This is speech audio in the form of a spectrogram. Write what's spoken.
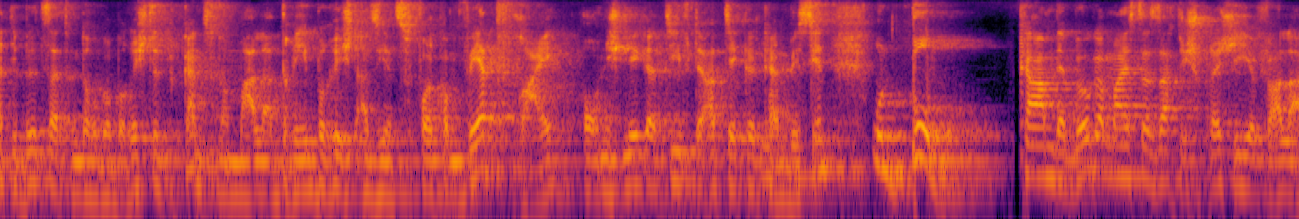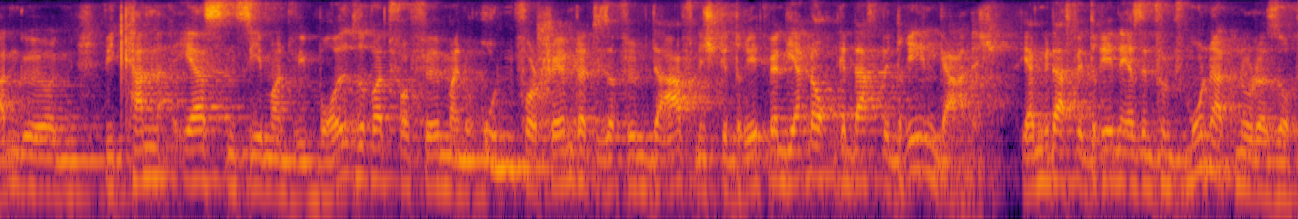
hat die Bild-Zeitung darüber berichtet, ganz normaler Drehbericht, also jetzt vollkommen wertfrei, auch nicht negativ der Artikel, kein bisschen. Und bumm, kam der Bürgermeister, sagt, ich spreche hier für alle Angehörigen, wie kann erstens jemand wie Boll sowas verfilmen? Eine Unverschämtheit, dieser Film darf nicht gedreht werden. Die hatten auch gedacht, wir drehen gar nicht. Die haben gedacht, wir drehen erst in fünf Monaten oder so.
